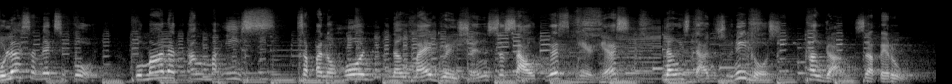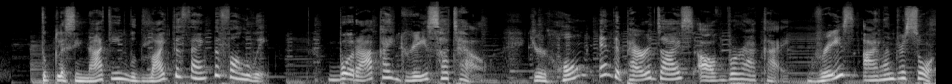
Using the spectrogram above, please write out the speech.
Mula sa Mexico, kumalat ang mais sa panahon ng migration sa southwest areas ng Estados Unidos hanggang sa Peru. Tuklasin natin would like to thank the following. Boracay Grace Hotel, your home in the paradise of Boracay. Grace Island Resort.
